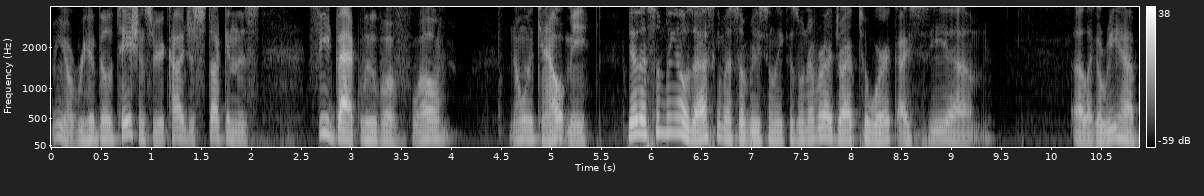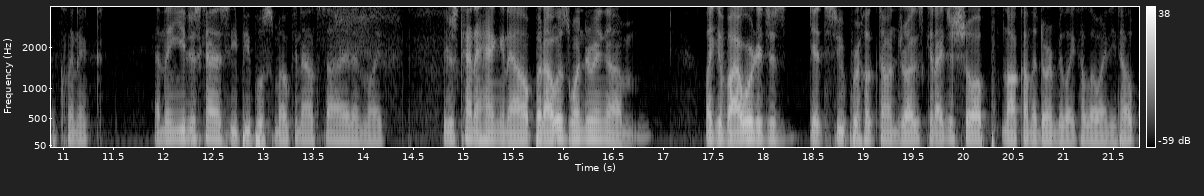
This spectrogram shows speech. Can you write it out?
you know rehabilitation so you're kind of just stuck in this feedback loop of well no one can help me yeah. That's something I was asking myself recently because whenever I drive to work, I see um, uh, like a rehab clinic, and then you just kind of see people smoking outside and like they're just kind of hanging out. But I was wondering, um, like if I were to just get super hooked on drugs, could I just show up, knock on the door, and be like, "Hello, I need help,"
